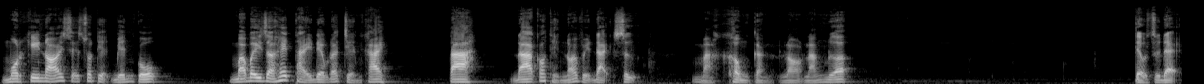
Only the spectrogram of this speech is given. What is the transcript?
Một khi nói sẽ xuất hiện biến cố. Mà bây giờ hết thảy đều đã triển khai. Ta đã có thể nói về đại sự mà không cần lo lắng nữa. Tiểu sư đệ,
